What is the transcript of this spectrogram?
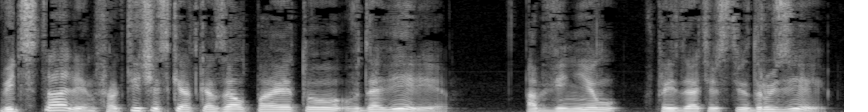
Ведь Сталин фактически отказал поэту в доверии, обвинил в предательстве друзей –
